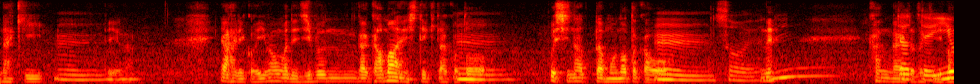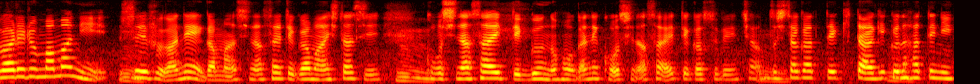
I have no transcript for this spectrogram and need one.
泣きうんっていうな、やはりこう今まで自分が我慢してきたこと、うん失ったものとかを考うんそうよね。ねえただって言われるままにうん政府がね、我慢しなさいって我慢したし、うん。こうしなさいって軍の方がねこうしなさいっていうかそれにちゃんと従ってきた挙句の果てに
